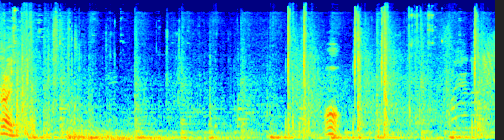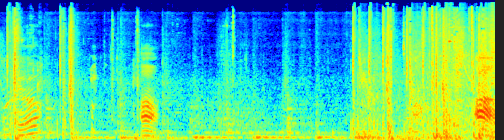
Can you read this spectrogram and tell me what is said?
새끼. 오. 땡큐. 아. 아.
